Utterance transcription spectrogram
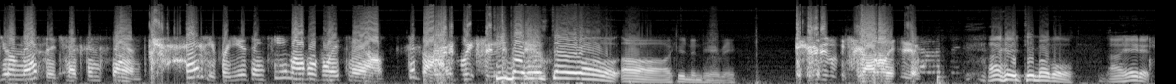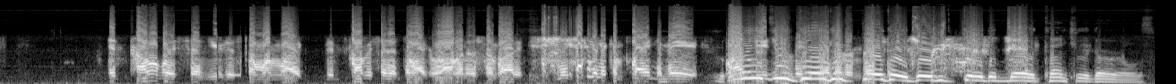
your message has been sent. Thank you for using T-Mobile voicemail. Goodbye. did we send it T-Mobile is terrible. Oh, she didn't hear me. Who did we send Probably, it? I hate T-Mobile. I hate it. It probably sent you to someone like, it probably sent it to like Robin or somebody. And she's to complain to me. Why did you go to go message? to go to go to country girls?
